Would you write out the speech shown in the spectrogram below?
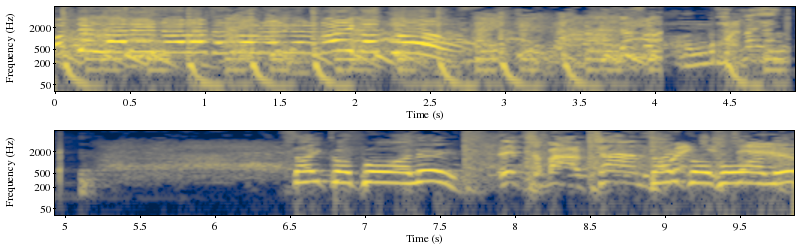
వర్తిల్లాలి నారా చంద్రబాబు నాయుడు గారి నాయకత్వం! సైకో పోవాలి. సైకో పోవాలి?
